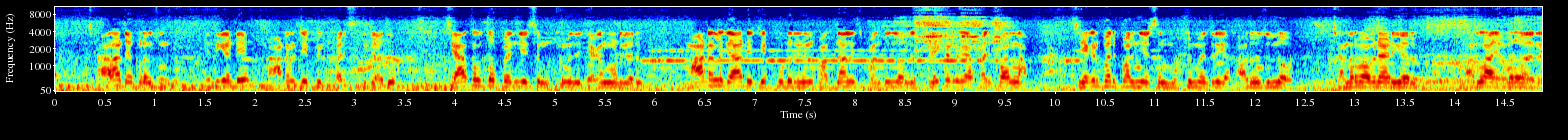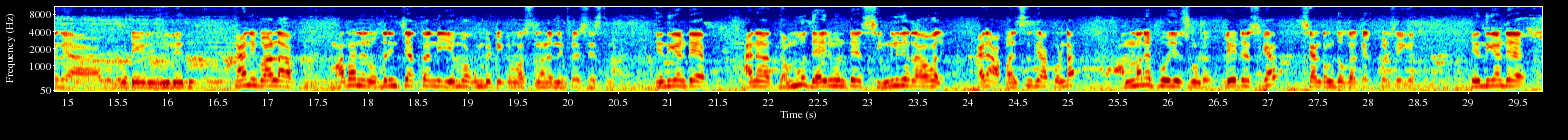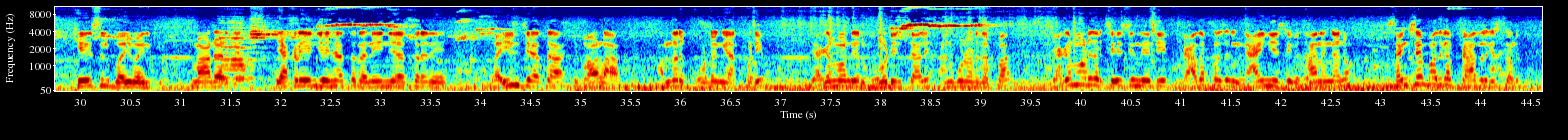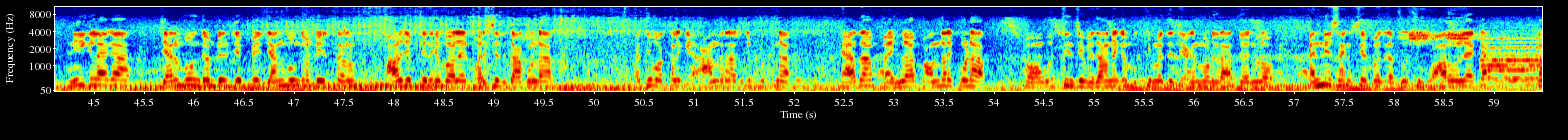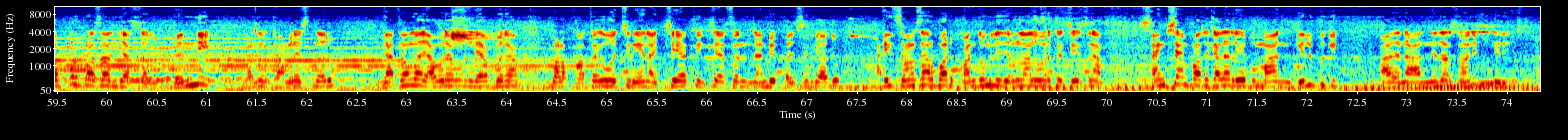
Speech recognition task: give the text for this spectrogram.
చాలా డిఫరెన్స్ ఉంది. ఎందుకంటే మాటలు చెప్పే పరిస్థితి కాదు. చేతలతో పనిచేసే ముఖ్యమంత్రి జగన్మోహన్ గారు మాటలు గాడి చెప్పుడు రెండు వేల పద్నాలుగు నుంచి పంతొమ్మిది వరకు చీకటిగా పరిపాలన చీకటి పరిపాలన చేసిన ముఖ్యమంత్రి ఆ రోజుల్లో చంద్రబాబు నాయుడు గారు మరలా ఎవరు ఓటు వేయడం వీలేదు. కానీ వాళ్ళ మరలా నేను ఉద్ధరించేస్తానని ఏ ముఖం పెట్టి ఇక్కడ వస్తున్నాడని నేను ప్రశ్నిస్తున్నాను ఎందుకంటే ఆయన దమ్ము ధైర్యం ఉంటే సింగిల్గా రావాలి. కానీ ఆ పరిస్థితి కాకుండా అందరినీ పో చేసుకుంటాడు లేటెస్ట్గా సెంట్రల్తో కలిపి పని చేయగలుగుతారు ఎందుకంటే కేసులు భయం ఆయనకి మాట్లాడితే ఎక్కడ ఏం చేసేస్తారు నన్ను ఏం చేస్తారని భయం చేత ఇవాళ అందరూ కూటమి ఏర్పడి జగన్మోహన్ గారు ఓడించాలి అనుకున్నాడు తప్ప జగన్మోహన్ గారు చేసింది ఏంటి? పేద ప్రజలకు న్యాయం చేసే విధానంగాను సంక్షేమ పథకాలు పేదలకు ఇస్తాడు. నీకులాగా జన్మభూమి కమిటీలు చెప్పి జన్మభూమి కమిటీ ఇస్తాను వాళ్ళు చెప్తేనే ఇవ్వాలనే పరిస్థితి కాకుండా ప్రతి ఒక్కరికి ఆంధ్ర రాష్ట్రంలో పుట్టిన పేద మహిళ అందరికి కూడా వర్తించే విధానంగా ముఖ్యమంత్రి జగన్మోహన్ గారి ఆధ్వర్యంలో అన్ని సంక్షేమ పథకాలు చూసి వారవలేక తప్పుడు ప్రసారం చేస్తారు ఇవన్నీ ప్రజలు గమనిస్తున్నారు. గతంలో ఎవరెవరు లేకపోయినా వాళ్ళ కొత్తగా వచ్చి నేను అచ్చేయాత్ర ఇచ్చేస్తానని నమ్మే పరిస్థితి కాదు. ఐదు సంవత్సరాల పాటు పంతొమ్మిది ఇరవై నాలుగు వరకు చేసిన సంక్షేమ పథకాలే రేపు మా గెలుపుకి నా నిదర్శనం అని తెలియజేస్తాను.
